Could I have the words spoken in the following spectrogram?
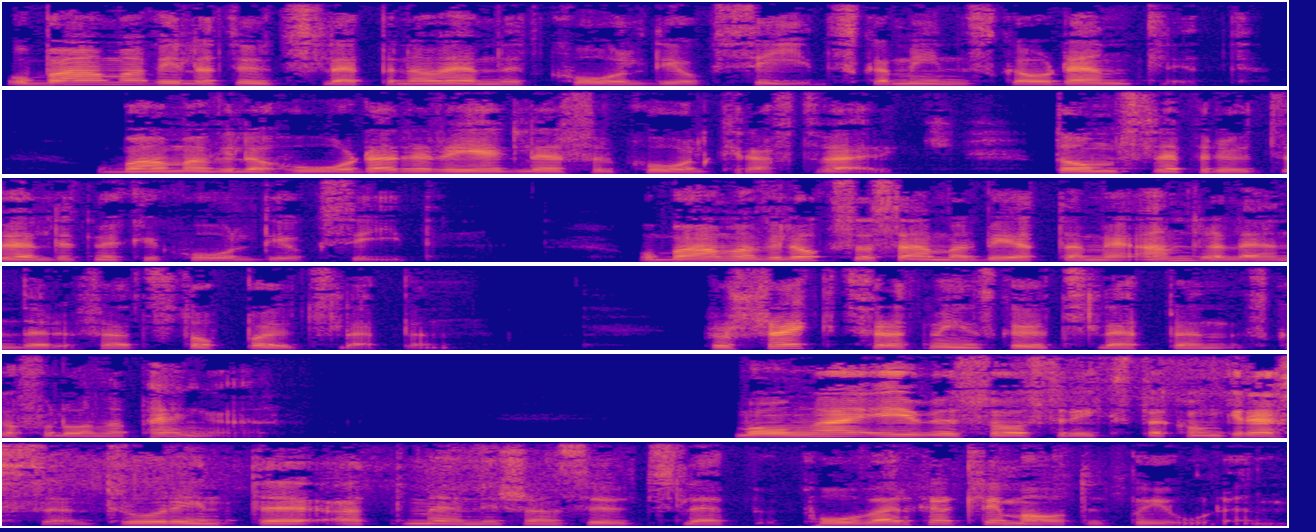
Obama vill att utsläppen av ämnet koldioxid ska minska ordentligt. Obama vill ha hårdare regler för kolkraftverk. De släpper ut väldigt mycket koldioxid. Obama vill också samarbeta med andra länder för att stoppa utsläppen. Projekt för att minska utsläppen ska få låna pengar. Många i USAs riksdag, kongressen, tror inte att människans utsläpp påverkar klimatet på jorden.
